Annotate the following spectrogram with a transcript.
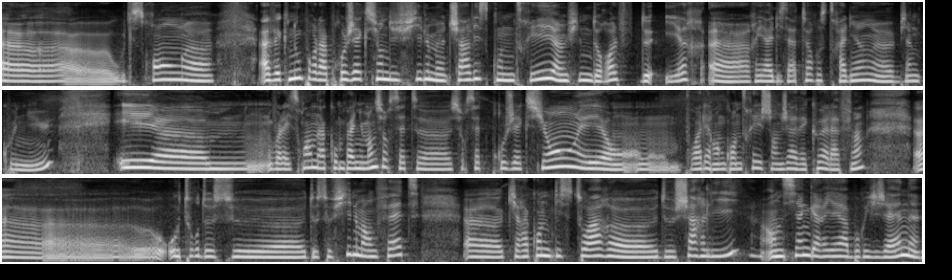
euh, où ils seront euh, avec nous pour la projection du film Charlie's Country, un film de Rolf de Heer, euh, réalisateur australien bien connu. Et voilà, ils seront en accompagnement sur cette, sur cette projection et on, on pourra les rencontrer, échanger avec eux à la fin autour de ce, de ce film en fait euh, qui raconte l'histoire euh, de Charlie, ancien guerrier aborigène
